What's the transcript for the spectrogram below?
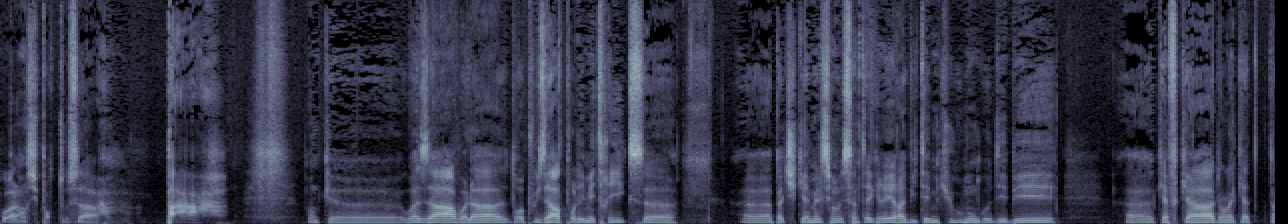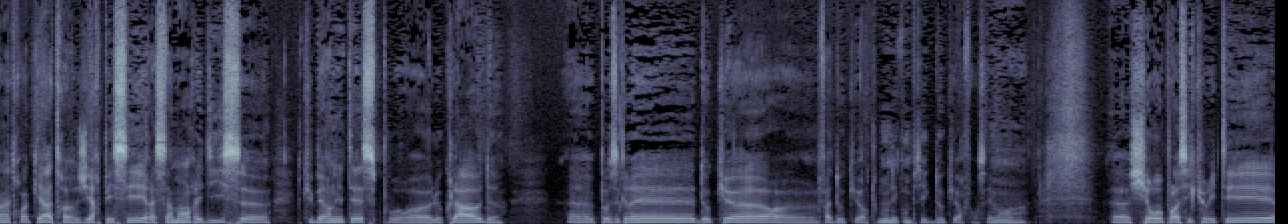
voilà, on supporte tout ça. Donc euh, au hasard, voilà, DropWizard pour les metrics, euh, euh, Apache Camel si on veut s'intégrer, RabbitMQ, MongoDB, Kafka dans la, dans la 3.4, gRPC récemment, Redis, Kubernetes pour le cloud, Postgre, Docker, enfin Docker, tout le monde est compliqué avec Docker forcément. Hein. Shiro pour la sécurité,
